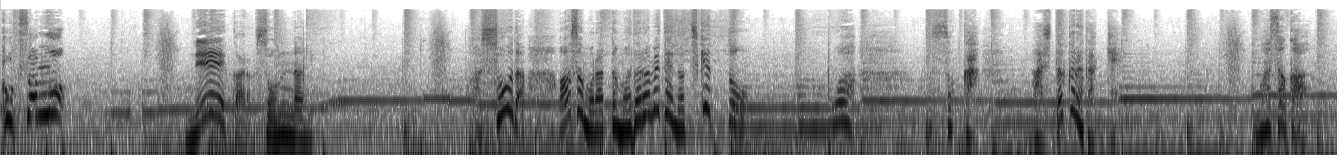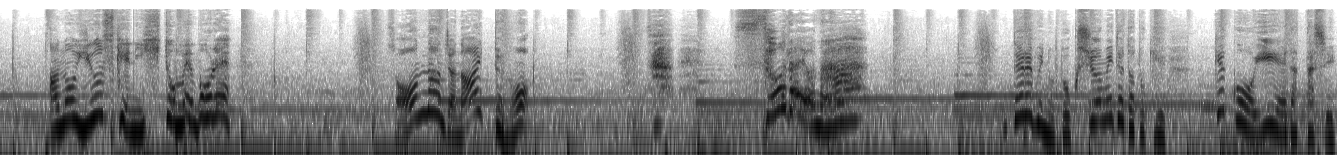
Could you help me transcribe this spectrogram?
国産の。ねえからそんなに。あそうだ。朝もらったまだらめ店のチケット。はそっか。明日からだっけ？まさかあのユウスケに一目惚れ。そんなんじゃないってのそうだよな。テレビの特集見てた時結構いい絵だったし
